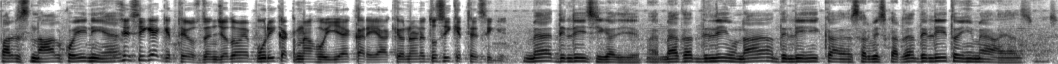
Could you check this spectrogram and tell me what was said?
ਪਰ ਇਸ ਨਾਲ ਕੋਈ ਨਹੀਂ ਹੈ। ਤੁਸੀਂ ਸੀਗੇ ਕਿੱਥੇ ਉਸ ਦਿਨ? ਜਦੋਂ ਇਹ ਪੂਰੀ ਘਟਨਾ ਹੋਈ ਹੈ ਘਰੇ ਆ ਕੇ ਉਹਨਾਂ ਨੇ ਤੁਸੀਂ ਕਿੱਥੇ ਸੀਗੇ? ਮੈਂ ਦਿੱਲੀ ਸੀਗਾ ਜੀ। ਮੈਂ- ਤਾਂ ਦਿੱਲੀ ਹੁਣਾ ਦਿੱਲੀ ਹੀ ਸਰਵਿਸ ਕਰ ਰਿਹਾ ਦਿੱਲੀ ਤੋਂ ਹੀ ਮੈਂ ਆਇਆ ਸੀ।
